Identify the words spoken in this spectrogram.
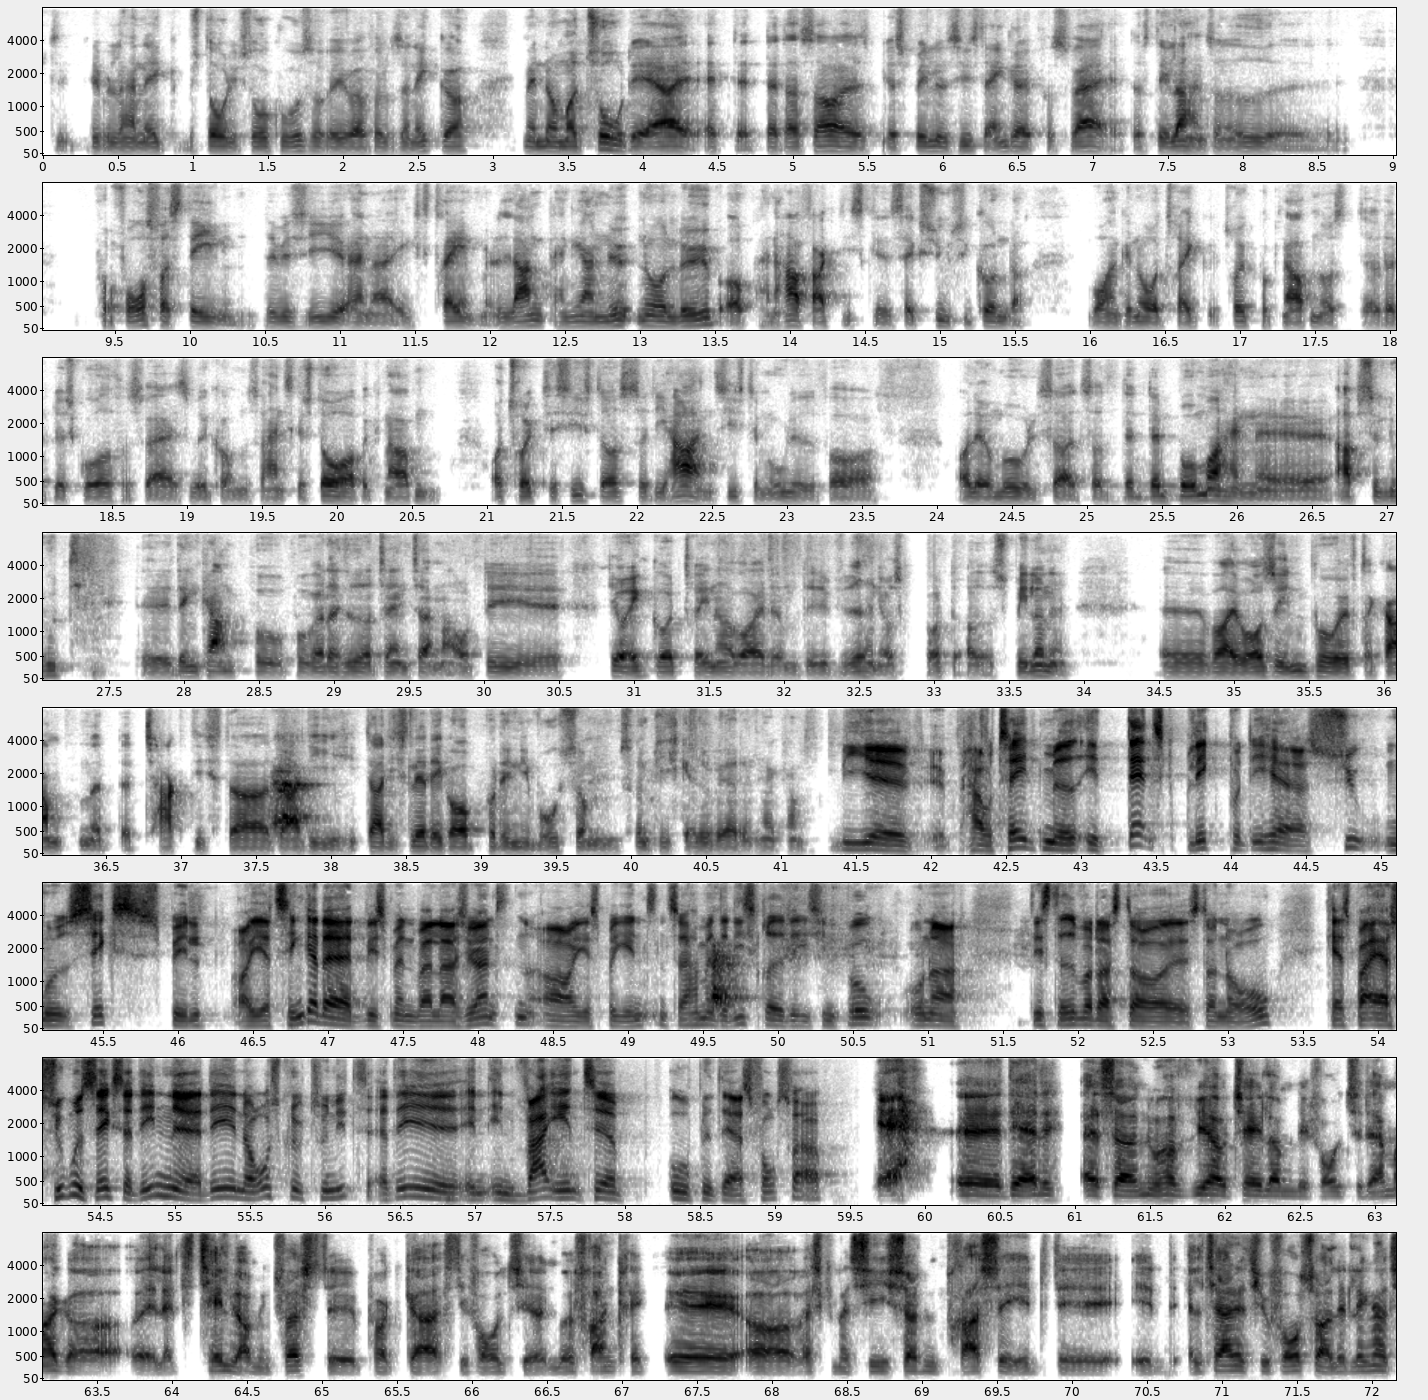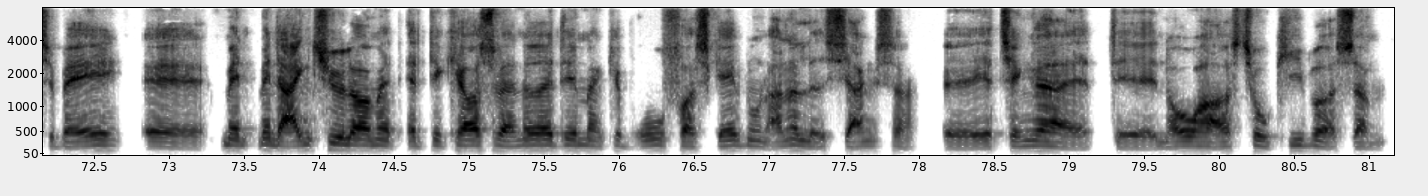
det, det vil han ikke bestå de store kurser ved, i hvert fald, hvis han ikke gør. Men nummer to, det er, at, at da der så bliver spillet sidste angreb for Sverige, der stiller han sådan noget øh, på forsvarsdelen. Det vil sige, at han er ekstremt langt. Han kan ikke nå at løbe op. Han har faktisk øh, 6-7 sekunder, hvor han kan nå at trykke, trykke på knappen, også, der, der bliver scoret for Sveriges vedkommende. Så han skal stå op ad knappen og trykke til sidst også, så de har en sidste mulighed for at, at lave mål. Så, så den, den bummer han øh, absolut, øh, den kamp på, på, hvad der hedder at tage en timeout. Det, øh, det var ikke godt trænerarbejde, men det ved han jo også godt, og spillerne øh, var jo også inde på efter kampen, at, at taktisk, der, der, er de, der er de slet ikke op på det niveau, som, som de skal være den her kamp. Vi øh, har jo talt med et dansk blik på det her 7 mod 6 spil, og jeg tænker da, at hvis man var Lars Jørgensen og Jesper Jensen, så har man da lige skrevet det i sin bog under det sted, hvor der står, øh, står Norge. Kasper, er 7 mod 6, er det en, er det en Norges kryptonit? Er det en, en vej ind til at åbne deres forsvar op? Ja, øh, det er det. Altså, nu har vi har jo talt om det i forhold til Danmark, og, eller det talte vi om i min første øh, podcast i forhold til mod Frankrig, øh, og hvad skal man sige, sådan presse et, øh, et alternativt forsvar lidt længere tilbage. Øh, men, men der er ingen tvivl om, at, at det kan også være noget af det, man kan bruge for at skabe nogle anderledes chancer. Øh, jeg tænker, at øh, Norge har også to keeper, som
